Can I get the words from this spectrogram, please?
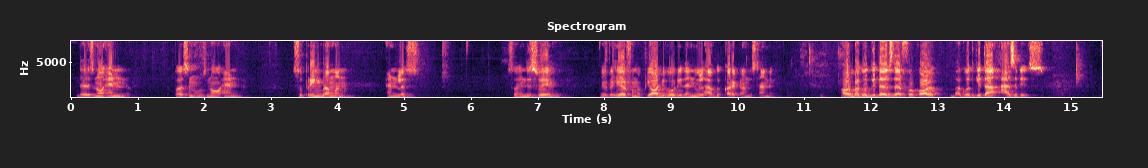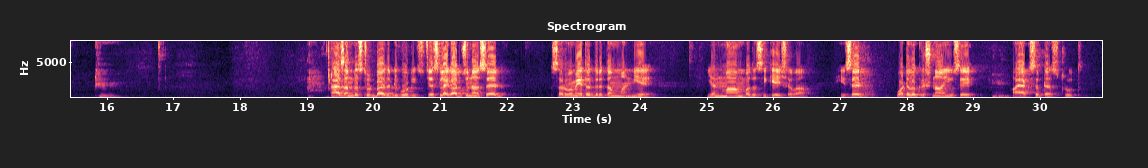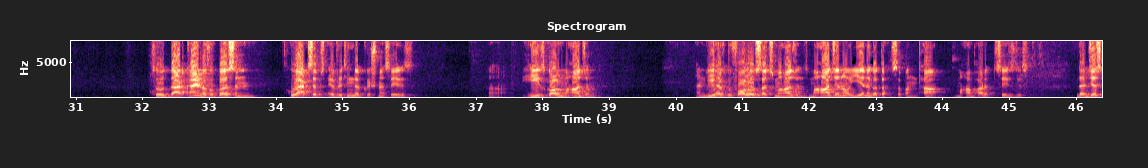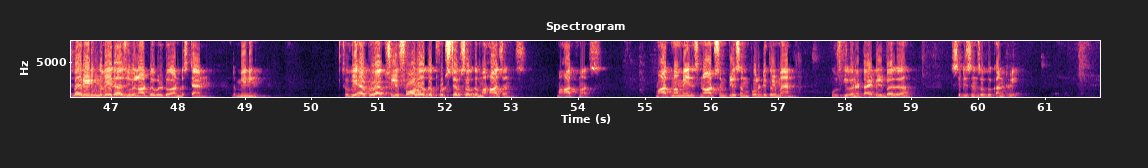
There is no end. Person who's no end. Supreme Brahman. Endless. So, in this way, We have to hear from a pure devotee, then we will have the correct understanding. Our Bhagavad Gita is therefore called Bhagavad Gita as it is. as understood by the devotees. Just like Arjuna said, Sarvameta Dhritam Manye Yanmam Vadasi Keshava. He said, Whatever Krishna you say, I accept as truth. So, that kind of a person who accepts everything that Krishna says, uh, he is called Mahajan. And we have to follow such Mahajans. Mahajano Yenagatah Sapantha. Mahabharat says this. That just by reading the Vedas you will not be able to understand the meaning. So we have to actually follow the footsteps of the Mahajans, Mahatmas. Mahatma means not simply some political man who is given a title by the citizens of the country.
